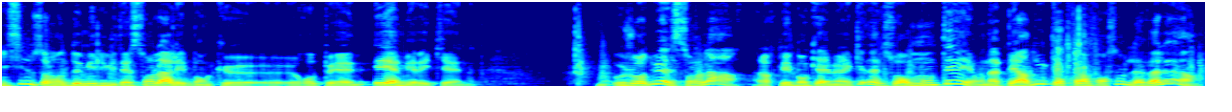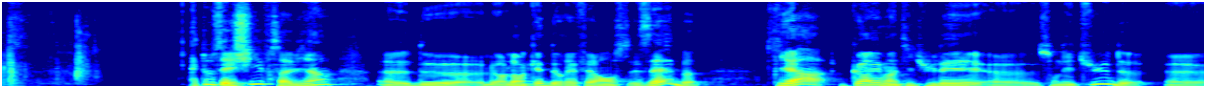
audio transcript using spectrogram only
Ici, nous sommes en 2008. Elles sont là, les banques euh, européennes et américaines. Aujourd'hui, elles sont là, alors que les banques américaines, elles sont remontées. On a perdu 80% de la valeur. Tous ces chiffres, ça vient euh, de l'enquête de référence ZEB, qui a quand même intitulé euh, son étude euh,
